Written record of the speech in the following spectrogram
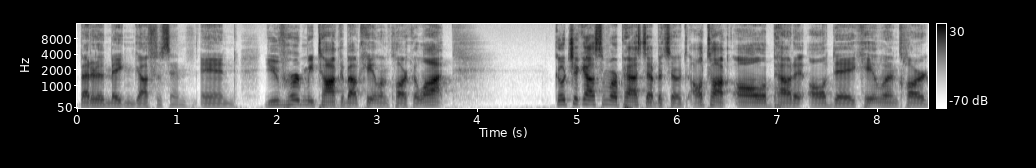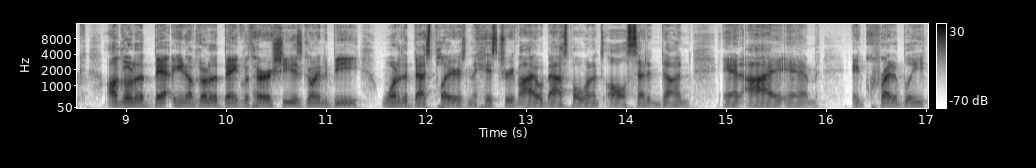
better than Megan Gustafson, and you've heard me talk about Caitlin Clark a lot go check out some of our past episodes. I'll talk all about it all day. Caitlin Clark, I'll go to the ba- you know go to the bank with her. She is going to be one of the best players in the history of Iowa basketball when it's all said and done, and I am incredibly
